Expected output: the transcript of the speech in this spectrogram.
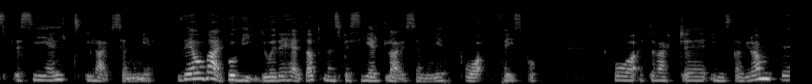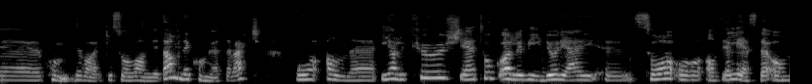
Spesielt livesendinger. Det å være på video i det hele tatt, men spesielt livesendinger på Facebook. Og etter hvert eh, Instagram. Det, kom, det, var ikke så vanlig da, men det kom jo etter hvert. Og alle, i alle kurs jeg tok, alle videoer jeg uh, så, og alt jeg leste om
